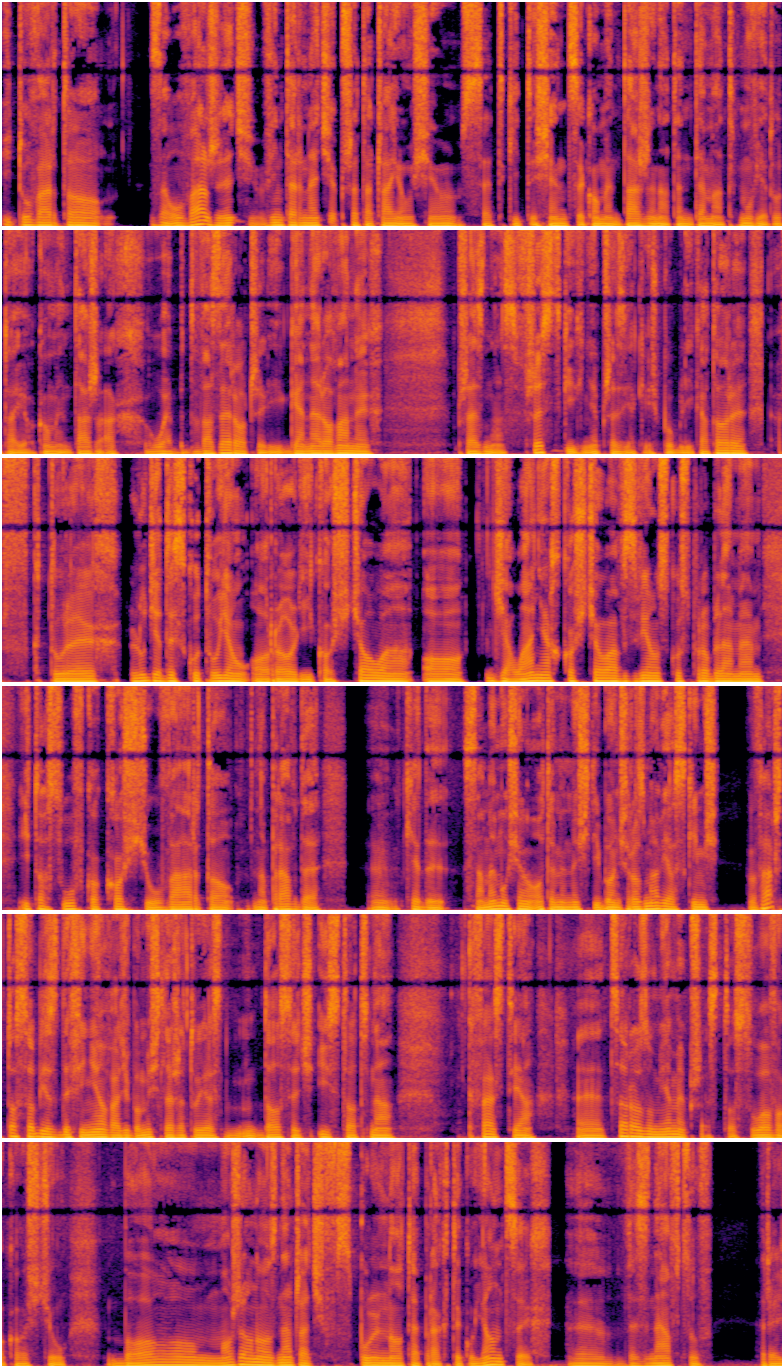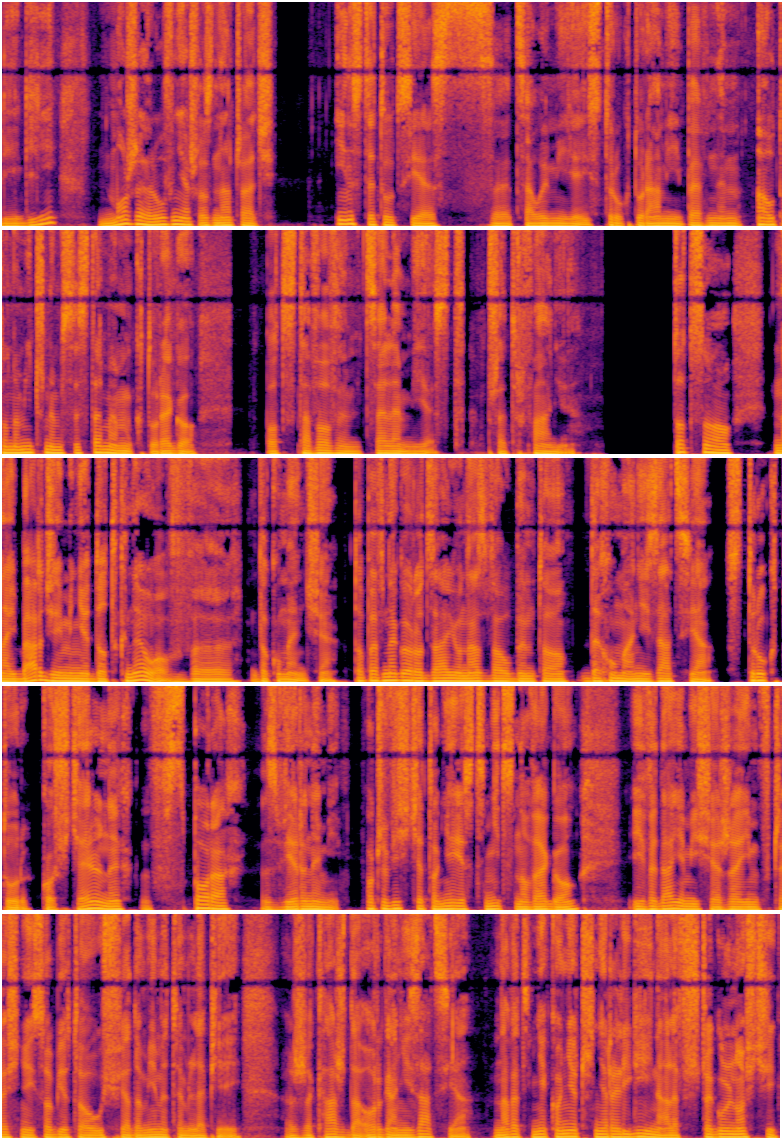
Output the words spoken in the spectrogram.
I tu warto zauważyć, w internecie przetaczają się setki tysięcy komentarzy na ten temat. Mówię tutaj o komentarzach Web 2.0, czyli generowanych przez nas wszystkich, nie przez jakieś publikatory, w których ludzie dyskutują o roli Kościoła, o działaniach Kościoła w związku z problemem i to słówko Kościół warto naprawdę, y, kiedy samemu się o tym myśli bądź rozmawia z kimś, warto sobie zdefiniować, bo myślę, że tu jest dosyć istotna kwestia, e, co rozumiemy przez to słowo Kościół, bo może ono oznaczać wspólnotę praktykujących e, wyznawców religii, może również oznaczać instytucję z całymi jej strukturami, pewnym autonomicznym systemem, którego podstawowym celem jest przetrwanie. To, co najbardziej mnie dotknęło w dokumencie, to pewnego rodzaju nazwałbym to dehumanizacja struktur kościelnych w sporach z wiernymi. Oczywiście to nie jest nic nowego i wydaje mi się, że im wcześniej sobie to uświadomimy, tym lepiej, że każda organizacja nawet niekoniecznie religijne, ale w szczególności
